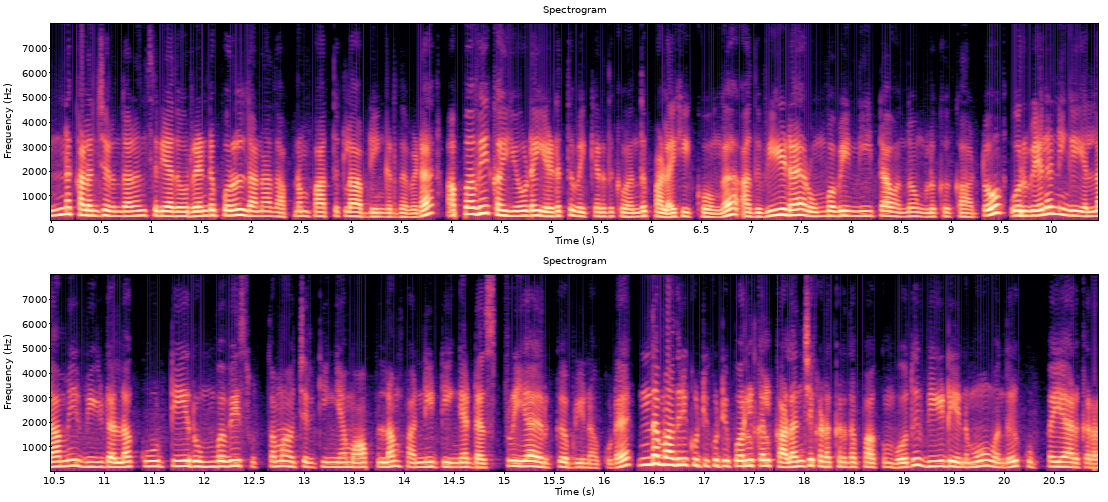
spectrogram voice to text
என்ன களைஞ்சிருந்தாலும் சரி அது ஒரு ரெண்டு பொருள் தானே அது அப்புறம் பார்த்துக்கலாம் அப்படிங்கிறத விட அப்போவே கையோட எடுத்து வைக்கிறதுக்கு வந்து பழகிக்கோங்க. அது வீடை ரொம்பவே நீட்டாக வந்து உங்களுக்கு காட்டும். ஒருவேளை நீங்கள் எல்லாமே வீடெல்லாம் கூட்டி ரொம்பவே சுத்தமாக வச்சுருக்கீங்க மாப்பெல்லாம் பண்ணிட்டீங்க டஸ்ட் ஃப்ரீயாக இருக்குது அப்படின்னா கூட இந்த மாதிரி குட்டி குட்டி பொருட்கள் களைஞ்சு கிடக்கிறத பார்க்கும்போது வீடு என்னமோ வந்து குப்பையாக இருக்கிற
